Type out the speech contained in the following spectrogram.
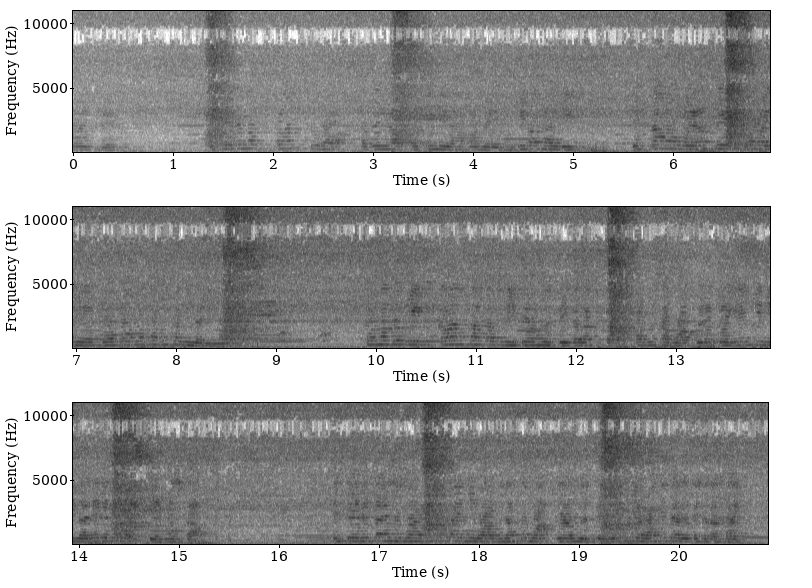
です。sl の機関室は風や時には雨、雪が入り、石炭を燃やしているとはいえ相当の寒さになります。そんな時、機関士さんたちに手を振っていただくと、寒さもあふれて元気になれると言っていました。SL タイムがある際には皆様手を振って元気を分けてあげてください。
